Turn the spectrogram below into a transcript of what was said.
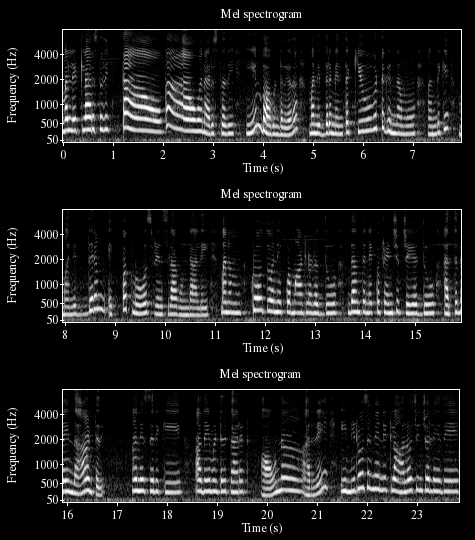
మళ్ళీ ఎట్లా అరుస్తుంది? కావ్ కావ్ అని అరుస్తుంది. ఏం బాగుండదు కదా? మన ఇద్దరం ఎంత క్యూట్గా ఉన్నాము. అందుకే మన ఇద్దరం ఎక్కువ క్లోజ్ ఫ్రెండ్స్ లాగా ఉండాలి. మనం క్రోతో ఎక్కువ మాట్లాడొద్దు దాంతో ఎక్కువ ఫ్రెండ్షిప్ చేయొద్దు. అర్థమైందా అంటది. అనేసరికి అదేమంటది ప్యారెట్? అవునా? అరే ఇన్ని రోజులు నేను ఇట్లా ఆలోచించలేదే.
